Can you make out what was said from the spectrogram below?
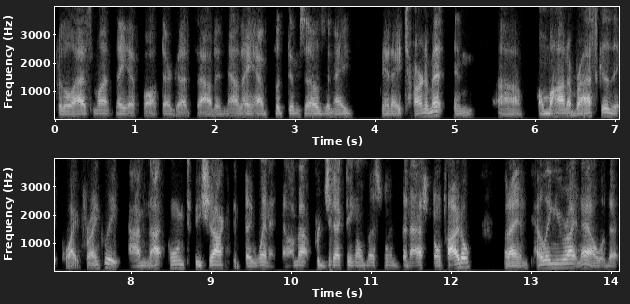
for the last month. They have fought their guts out, and now they have put themselves in a in a tournament, and uh, Omaha, Nebraska, that quite frankly, I'm not going to be shocked if they win it. Now, I'm not projecting Ole Miss wins the national title, but I am telling you right now, with that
